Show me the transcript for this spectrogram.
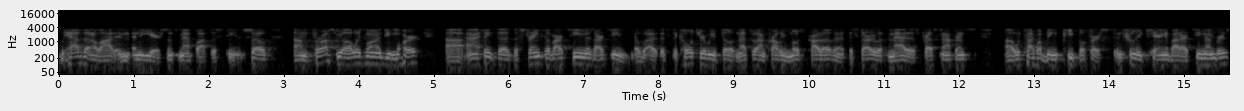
we have done a lot in, in a year since Matt bought this team. So um, for us, we always want to do more. Uh, and I think the, the strength of our team is our team. It's the culture we've built, and that's what I'm probably most proud of. And it started with Matt at his press conference. Uh, we talk about being people first and truly caring about our team members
